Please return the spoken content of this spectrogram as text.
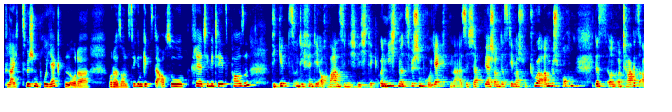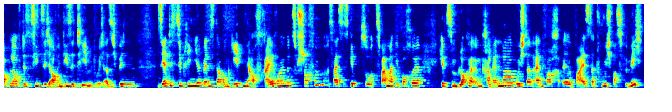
Vielleicht zwischen Projekten oder, oder sonstigem? Gibt es da auch so Kreativitätspausen? Die gibt's und die finde ich auch wahnsinnig wichtig. Und nicht nur zwischen Projekten. Also ich habe ja schon das Thema Struktur angesprochen das, und, und Tagesablauf, das zieht sich auch in diese Themen durch. Also ich bin sehr diszipliniert, wenn es darum geht, mir auch Freiräume zu schaffen. Das heißt, es gibt so zweimal die Woche gibt's einen Blocker im Kalender, wo ich dann einfach äh, weiß, da tue ich was für mich.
